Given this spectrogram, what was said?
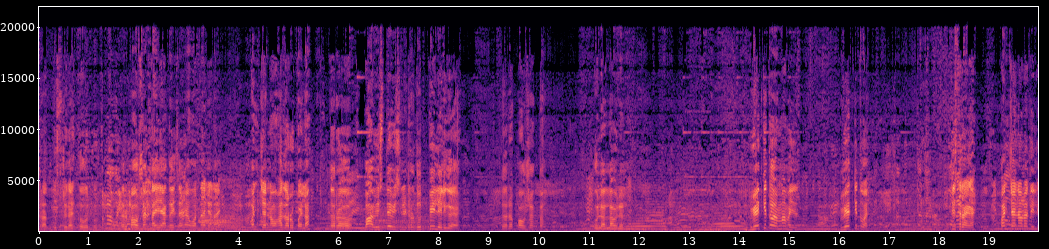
तर आता दुसरी गाय कव्हर करू तर पाहू शकता या गायचा व्यवहार झालेला आहे. पंच्याण्णव हजार रुपयाला. तर अं, बावीस तेवीस लिटर दूध पिलेली गाय आहे. तर पाहू शकता. गुलाल लावलेलं. वेद किती आहे मामा? वेद किती आहे? तिसरा आहे काय पंच्याण्णवला दिली.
